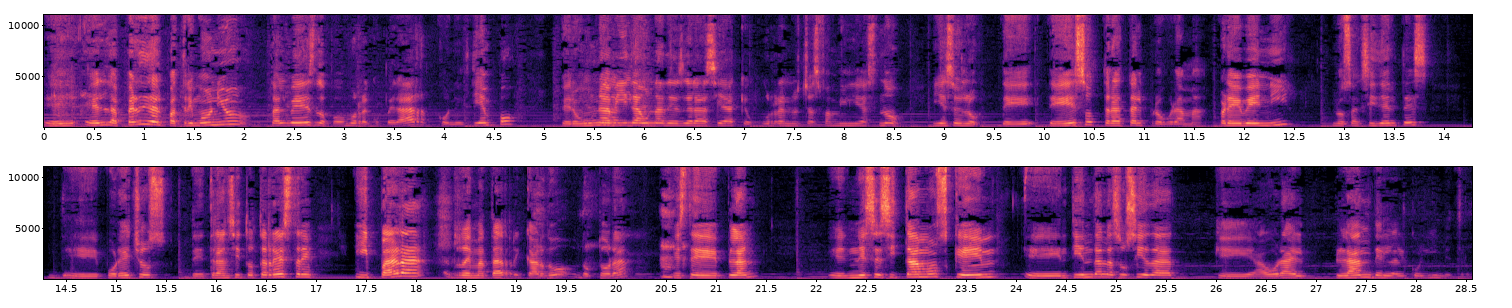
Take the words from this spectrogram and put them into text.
eh, la pérdida del patrimonio tal vez lo podemos recuperar con el tiempo, pero una vida, una desgracia que ocurre en nuestras familias, no. Y eso es lo de, de eso trata el programa, prevenir los accidentes por hechos de tránsito terrestre. Y para rematar, Ricardo, doctora, este plan, eh, necesitamos que eh, entienda la sociedad que ahora el plan del alcoholímetro,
